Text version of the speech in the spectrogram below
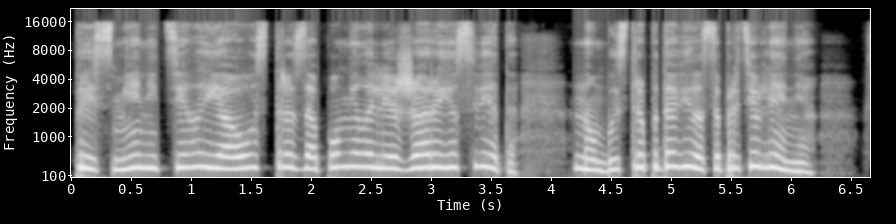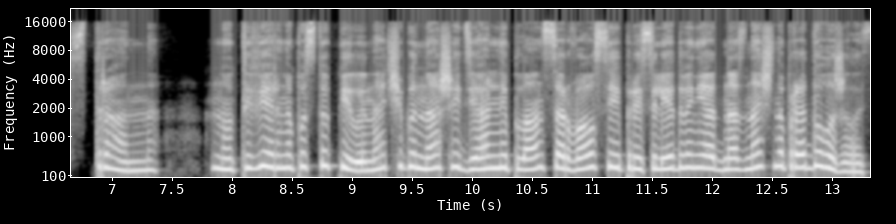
При смене тела я остро запомнила лишь жар ее света, но быстро подавила сопротивление. Странно. Но ты верно поступил, иначе бы наш идеальный план сорвался и преследование однозначно продолжилось.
